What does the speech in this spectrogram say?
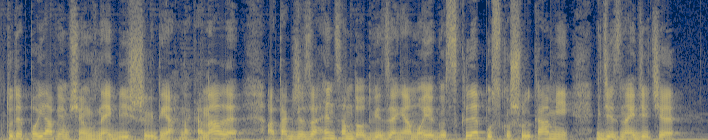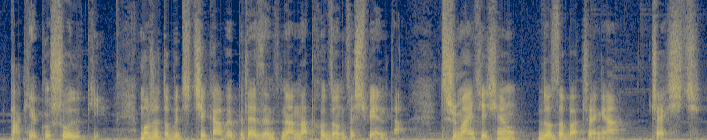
które pojawią się w najbliższych dniach na kanale, a także zachęcam do odwiedzenia mojego sklepu z koszulkami, gdzie znajdziecie takie koszulki. Może to być ciekawy prezent na nadchodzące święta. Trzymajcie się, do zobaczenia, cześć!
